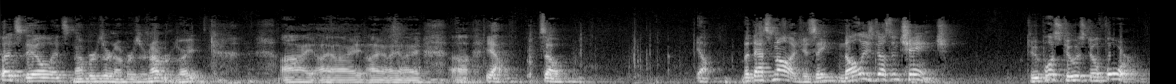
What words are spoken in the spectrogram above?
but still, it's numbers or numbers or numbers, right? I, I, I, I, I, I. Uh, yeah, so, yeah. But that's knowledge, you see. Knowledge doesn't change. 2 plus 2 is still 4.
